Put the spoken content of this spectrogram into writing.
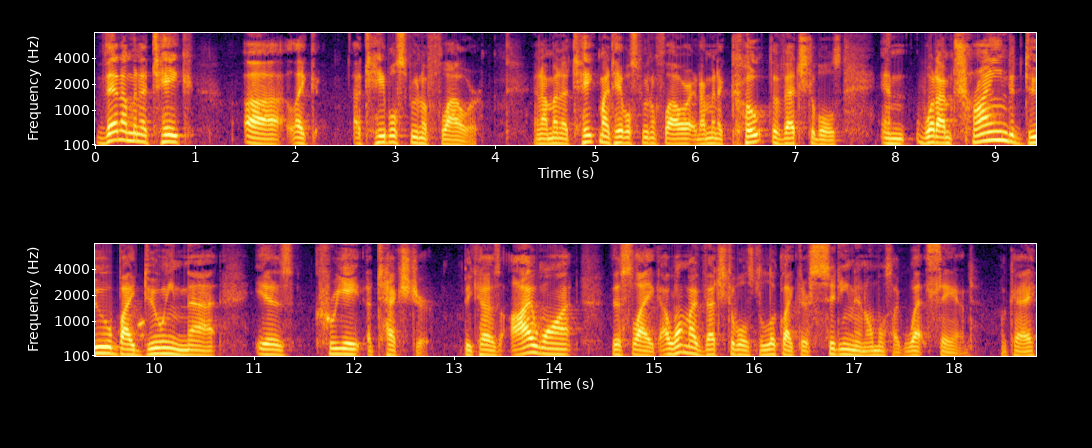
Then I'm going to take uh, like a tablespoon of flour and I'm going to take my tablespoon of flour and I'm going to coat the vegetables. And what I'm trying to do by doing that is create a texture because I want this like I want my vegetables to look like they're sitting in almost like wet sand. Okay.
